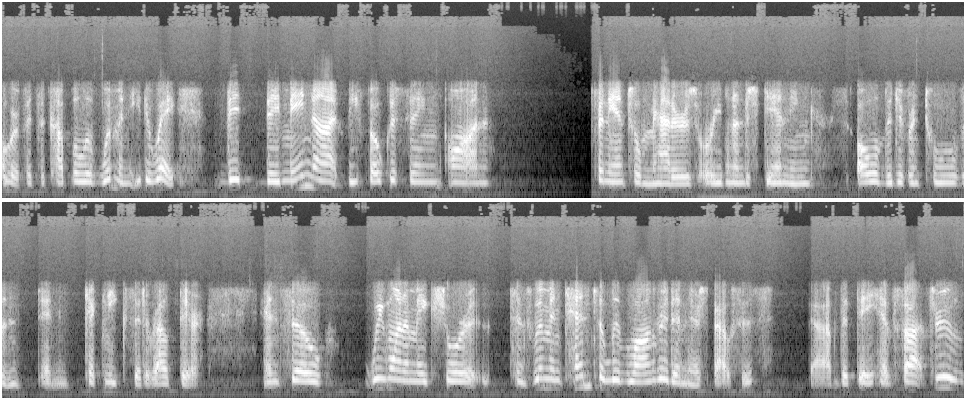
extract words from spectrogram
or if it's a couple of women, either way, they they may not be focusing on financial matters or even understanding all of the different tools and, and techniques that are out there. And so we want to make sure, since women tend to live longer than their spouses, uh, that they have thought through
